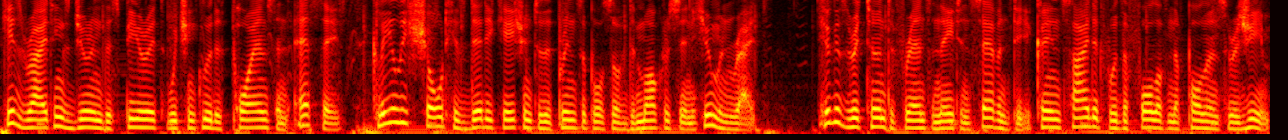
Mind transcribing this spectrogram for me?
His writings during this period, which included poems and essays, clearly showed his dedication to the principles of democracy and human rights. Hugo's return to France in 1870 coincided with the fall of Napoleon's regime.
